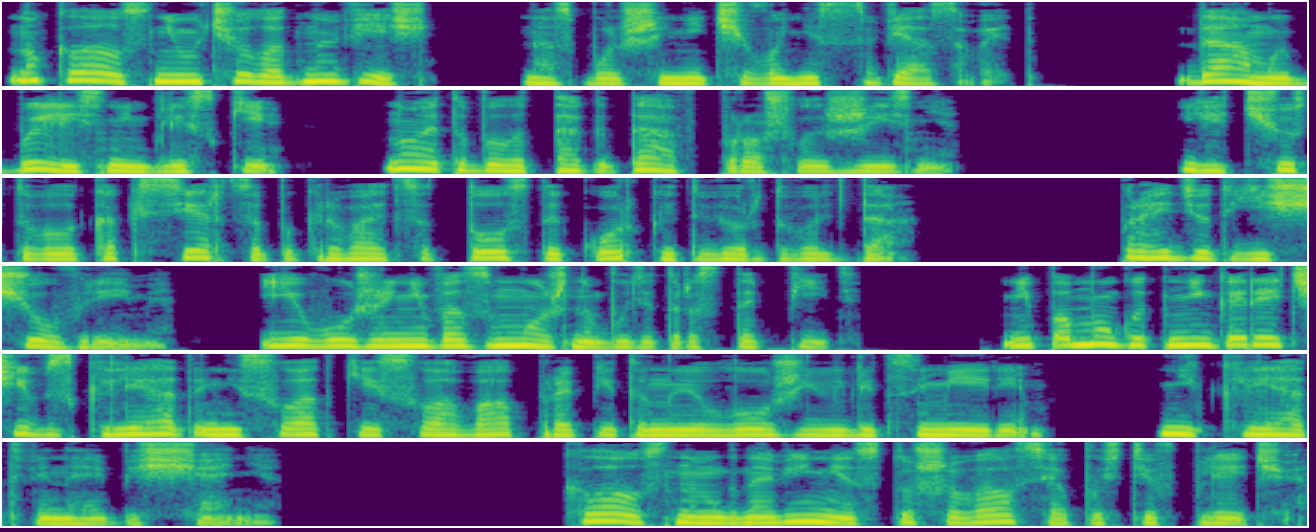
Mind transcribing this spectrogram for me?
Но Клаус не учил одну вещь. Нас больше ничего не связывает. Да, мы были с ним близки, но это было тогда, в прошлой жизни. Я чувствовала, как сердце покрывается толстой коркой твердого льда. Пройдет еще время, и его уже невозможно будет растопить. Не помогут ни горячие взгляды, ни сладкие слова, пропитанные ложью и лицемерием, ни клятвенные обещания. Клаус на мгновение стушевался, опустив плечи,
